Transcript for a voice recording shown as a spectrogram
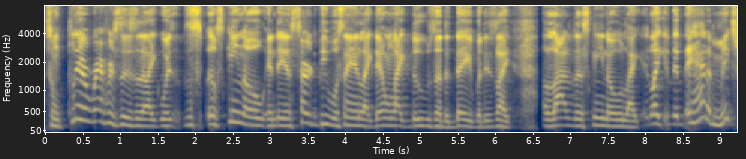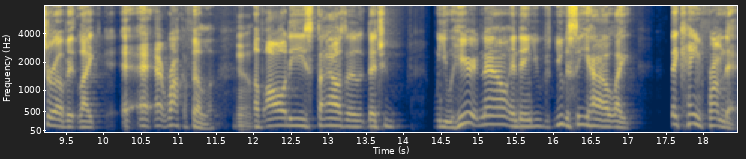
some clear references like with Skino, and then certain people saying like they don't like dudes of the day, but it's like a lot of the Skino like like they had a mixture of it like at, at Roc-A-Fella Yeah. of all these styles that, that you when you hear it now, and then you you can see how like they came from that.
